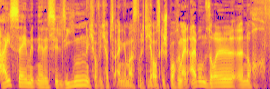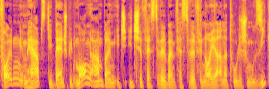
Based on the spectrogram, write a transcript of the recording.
I Say mit Nere Celine. Ich hoffe, ich habe es einigermaßen richtig ausgesprochen. Ein Album soll äh, noch folgen im Herbst. Die Band spielt morgen Abend beim Ich Ice Festival, beim Festival für neue anatolische Musik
